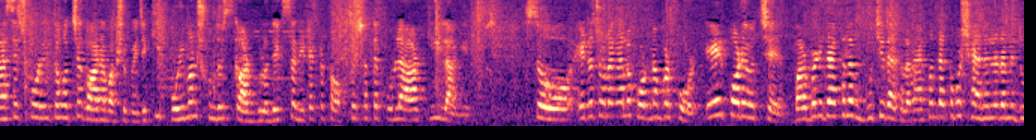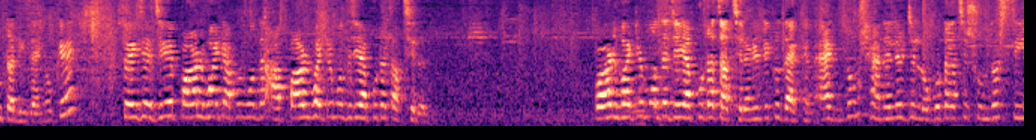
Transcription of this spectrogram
মেসেজ করে দিতে হচ্ছে গয়না বাক্স পেজে কি পরিমাণ সুন্দর স্কার্টগুলো দেখছেন? এটা একটা টপসের সাথে পরলে আর কি লাগে? সো এটা চলে গেল কোড নাম্বার ফোর এরপরে হচ্ছে, বারবারই দেখালাম গুচি দেখালাম। এখন দেখাবো শ্যানেলের আমি দুটা ডিজাইন ওকে তো এই যে যে পার্ল হোয়াইট আপুর মধ্যে পার্ল হোয়াইটের মধ্যে যে আপুটা চাচ্ছিলেন। পার্ল হোয়াইটের মধ্যে যে আপুটা চাচ্ছিলেন, এটা একটু দেখেন। একদম শ্যানেলের যে লোগোটা আছে, সুন্দর সি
